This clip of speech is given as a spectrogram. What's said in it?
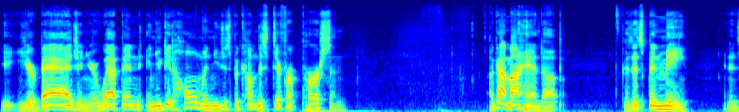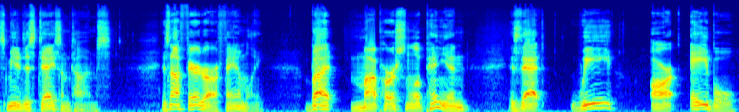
your badge and your weapon, and you get home and you just become this different person. I got my hand up because it's been me, and it's me to this day sometimes. It's not fair to our family, but my personal opinion is that we are able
